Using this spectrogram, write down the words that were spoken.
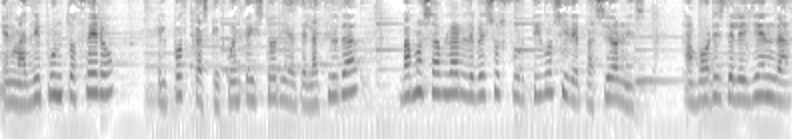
En Madrid.0, el podcast que cuenta historias de la ciudad, vamos a hablar de besos furtivos y de pasiones, amores de leyenda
